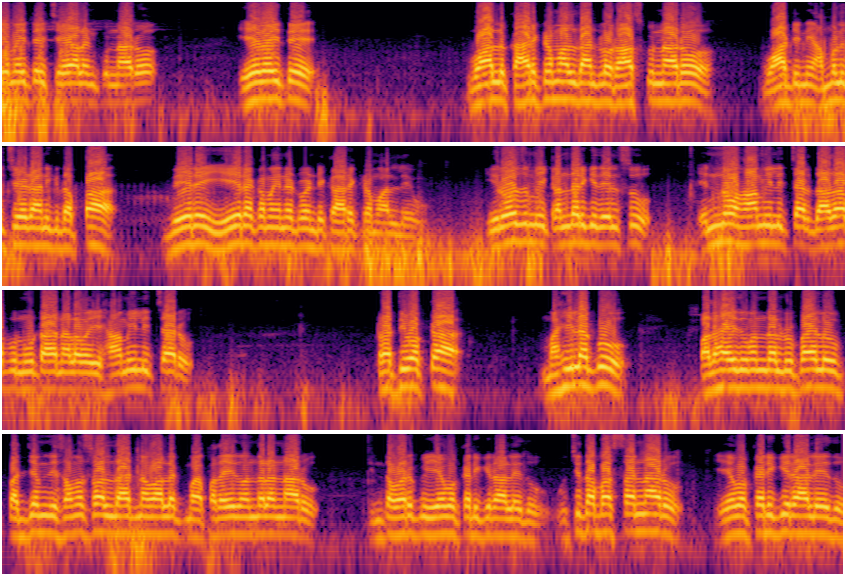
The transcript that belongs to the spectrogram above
ఏమైతే చేయాలనుకున్నారో ఏవైతే వాళ్ళు కార్యక్రమాలు దాంట్లో రాసుకున్నారో వాటిని అమలు చేయడానికి తప్ప వేరే ఏ రకమైనటువంటి కార్యక్రమాలు లేవు. ఈరోజు మీకు అందరికీ తెలుసు ఎన్నో హామీలు ఇచ్చారు. దాదాపు నూట నలభై హామీలు ఇచ్చారు. ప్రతి ఒక్క మహిళకు పదహైదు వందల రూపాయలు పద్దెనిమిది సంవత్సరాలు దాటిన వాళ్ళకి పదహైదు వందలు అన్నారు. ఇంతవరకు ఏ ఒక్కరికి రాలేదు. ఉచిత బస్సు అన్నారు ఏ ఒక్కరికి రాలేదు.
